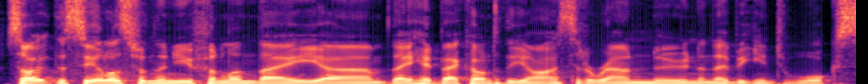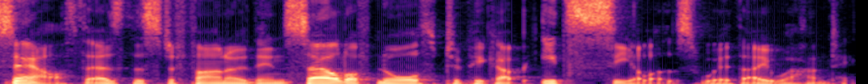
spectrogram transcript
So the sealers from the Newfoundland they um, they head back onto the ice at around noon, and they begin to walk south as the Stefano then sailed off north to pick up its sealers where they were hunting.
